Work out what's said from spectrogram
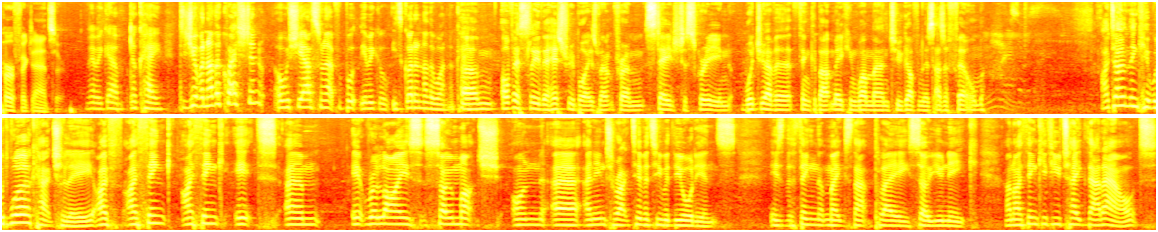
Perfect answer. There we go. Okay. Did you have another question, or was she asking that for both? There we go. He's got another one. Okay. Um, obviously, the History Boys went from stage to screen. Would you ever think about making One Man, Two Guvnors as a film? I don't think it would work. Actually, I, f- I think I think it um, it relies so much on uh, an interactivity with the audience is the thing that makes that play so unique. And I think if you take that out,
